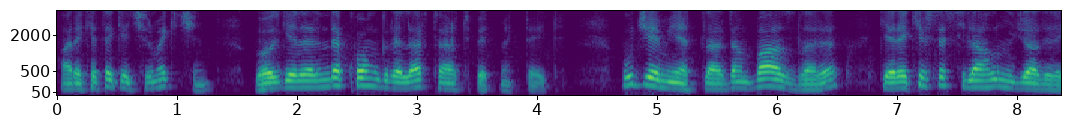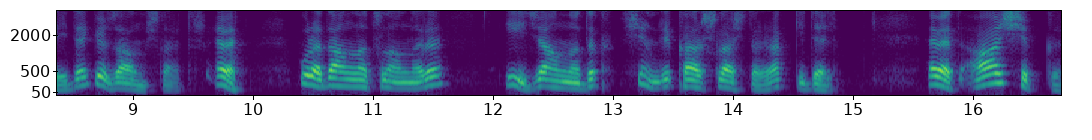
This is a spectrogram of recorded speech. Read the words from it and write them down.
harekete geçirmek için bölgelerinde kongreler tertip etmekteydi. Bu cemiyetlerden bazıları gerekirse silahlı mücadeleyi de göze almışlardır. Evet, burada anlatılanları iyice anladık. Şimdi karşılaştırarak gidelim. Evet, A şıkkı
